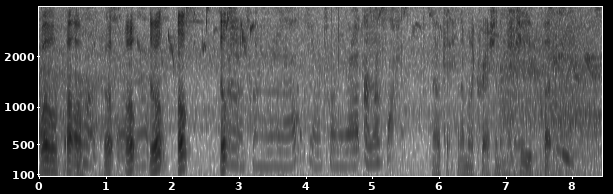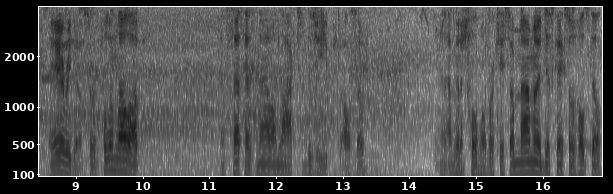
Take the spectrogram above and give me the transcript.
Whoa! Uh oh! Oh! Oh! Oh! Oh! Gonna pull me right out. It's gonna pull me right on my side. Okay, and I'm gonna crash into my jeep. But there we go. So we're pulling Lel up, and Seth has now unlocked the jeep also. And I'm gonna pull him over. Okay, so I'm now I'm gonna disconnect. So hold still.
